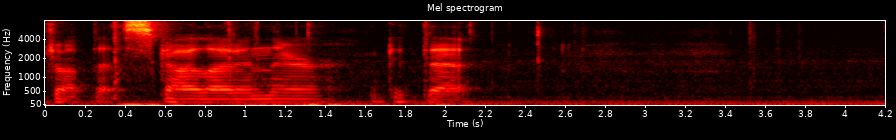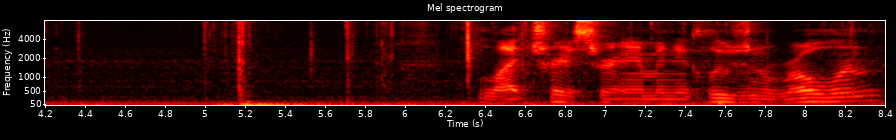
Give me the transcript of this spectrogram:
drop that skylight in there, get that light tracer ambient occlusion rolling.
